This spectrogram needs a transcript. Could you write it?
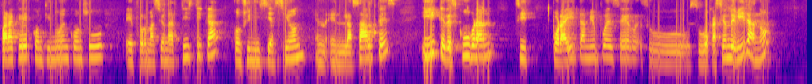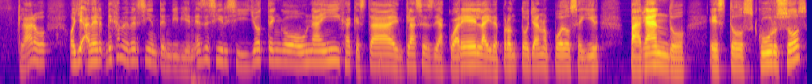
para que continúen con su eh, formación artística, con su iniciación en, las artes y que descubran si por ahí también puede ser su, su vocación de vida, ¿no? Claro. Oye, a ver, déjame ver si entendí bien. Es decir, si yo tengo una hija que está en clases de acuarela y de pronto ya no puedo seguir pagando estos cursos,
